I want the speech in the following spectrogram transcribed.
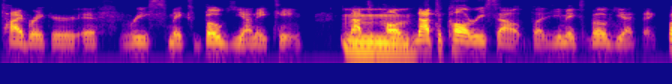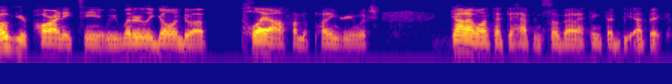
tiebreaker if Reese makes bogey on 18. Not mm. to call mm. not to call Reese out, but he makes bogey. I think bogey or par on 18. We literally go into a playoff on the putting green, which God, I want that to happen so bad. I think that'd be epic.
